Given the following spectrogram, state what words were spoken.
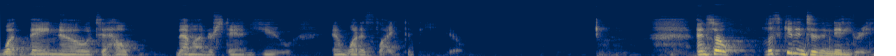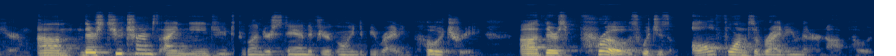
what they know to help them understand you and what it's like to be you. And so let's get into the nitty gritty here. Um, there's two terms I need you to understand if you're going to be writing poetry. Uh, there's prose, which is all forms of writing that are not poet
